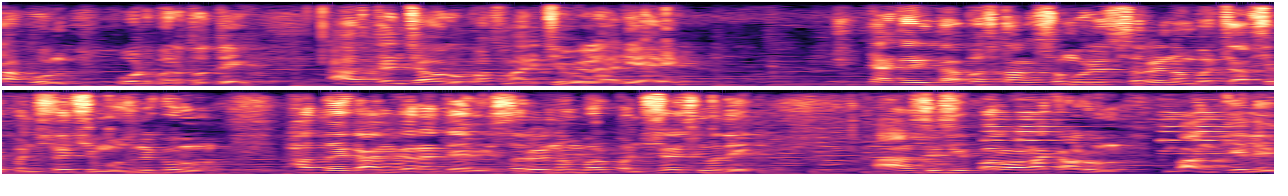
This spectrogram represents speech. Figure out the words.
टाकून पोट भरत होते. आज त्यांच्यावर उपासमारीची वेळ आली आहे. याकरिता बसस्थानक समोरील सर्वे नंबर चारशे पंचेचाळीसची मोजणी करून हद्द कायम करण्यात यावी. सर्वे नंबर पंचेचाळीसमध्ये आर सी सी परवाना काढून बांध केले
